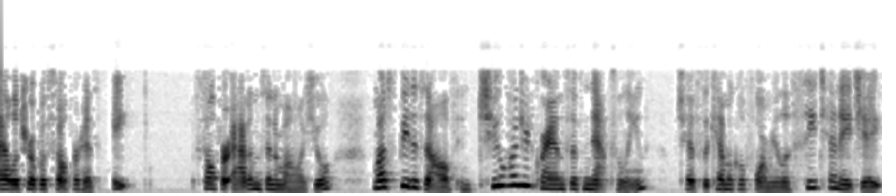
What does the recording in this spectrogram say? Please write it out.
allotrope of sulfur has eight sulfur atoms in a molecule, must be dissolved in 200 grams of naphthalene, which has the chemical formula C10H8,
